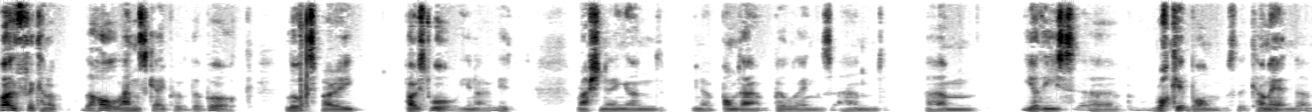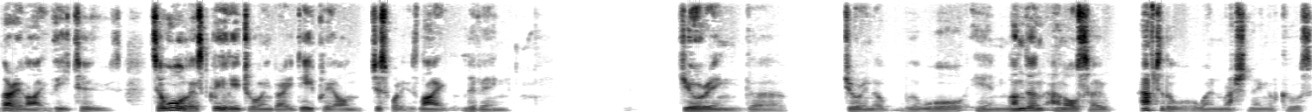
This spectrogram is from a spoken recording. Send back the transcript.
both the kind of the whole landscape of the book looks very post-war. You know, it, rationing and you know bombed out buildings and um, you know these uh, rocket bombs that come in that are very like V2s. So all is clearly drawing very deeply on just what it was like living during the during the, the war in London and also after the war when rationing, of course,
